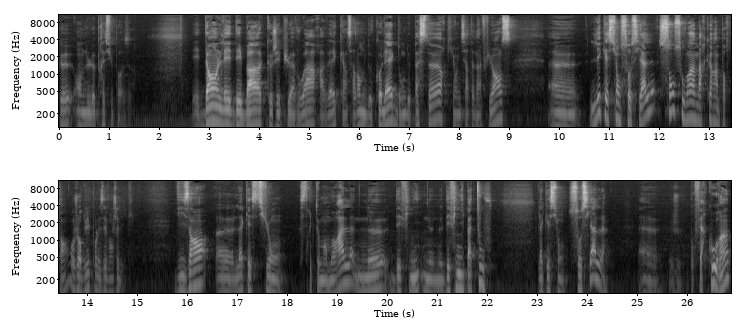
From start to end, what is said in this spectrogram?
qu'on ne le présuppose. Et dans les débats que j'ai pu avoir avec un certain nombre de collègues, donc de pasteurs qui ont une certaine influence, euh, les questions sociales sont souvent un marqueur important aujourd'hui pour les évangéliques, disant euh, la question strictement morale ne définit, ne, définit, pas tout. La question sociale, euh, pour faire court, hein,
